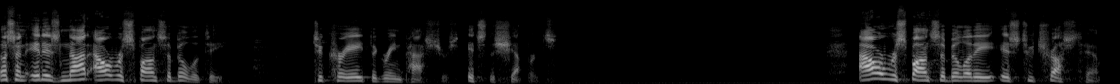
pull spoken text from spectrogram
Listen, it is not our responsibility to create the green pastures, it's the shepherd's. Our responsibility is to trust Him.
